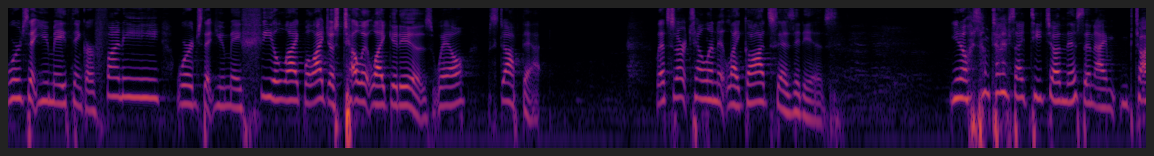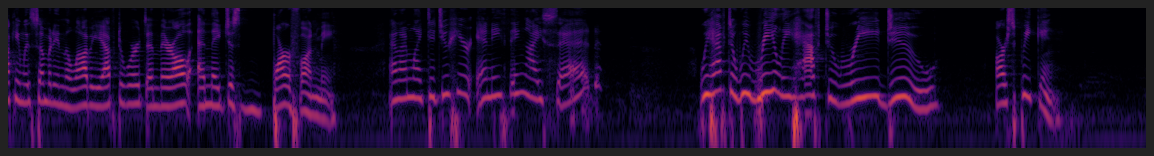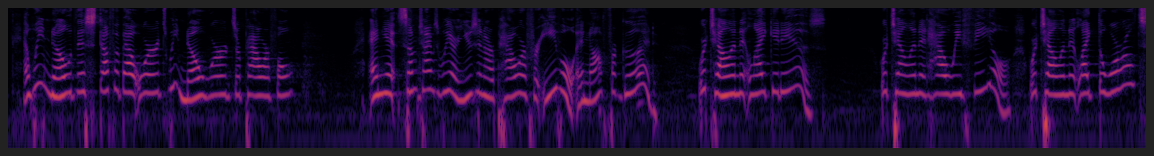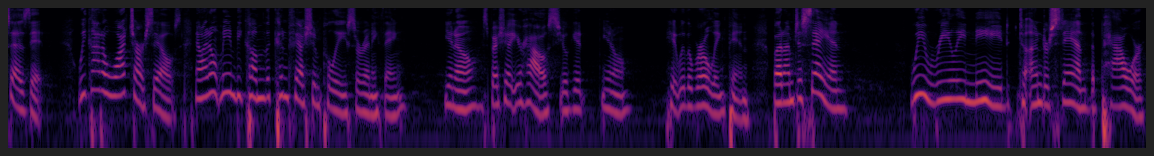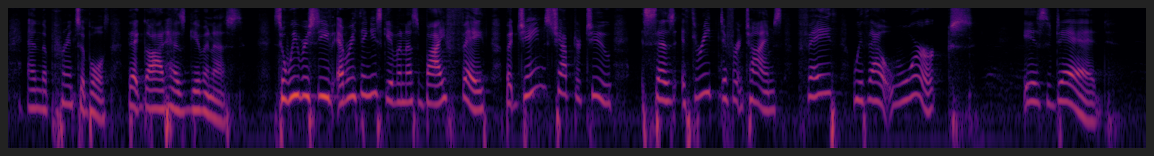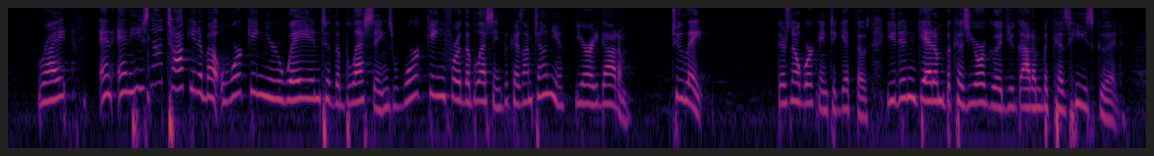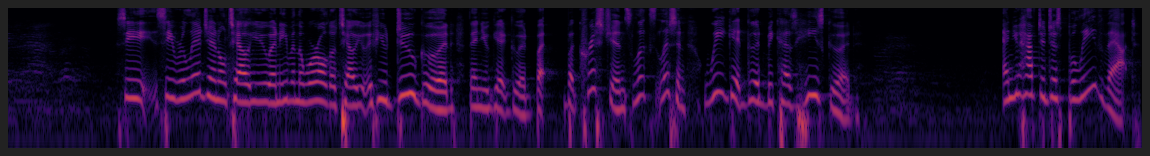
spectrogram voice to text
words that you may think are funny, words that you may feel like, well, I just tell it like it is. Well, stop that. Let's start telling it like God says it is. You know, sometimes I teach on this and I'm talking with somebody in the lobby afterwards and they're all, and they just barf on me. And I'm like, did you hear anything I said? We have to, we really have to redo our speaking. And we know this stuff about words. We know words are powerful. And yet sometimes we are using our power for evil and not for good. We're telling it like it is. We're telling it how we feel. We're telling it like the world says it. We got to watch ourselves. Now, I don't mean become the confession police or anything, you know, especially at your house. You'll get, you know, hit with a rolling pin. But I'm just saying, we really need to understand the power and the principles that God has given us. So we receive everything He's given us by faith. But James chapter 2 says three different times faith without works is dead. Right? And, and he's not talking about working your way into the blessings, working for the blessings, because I'm telling you, you already got them. Too late. There's no working to get those. You didn't get them because you're good, you got them because He's good. See, see, religion will tell you, and even the world will tell you, if you do good, then you get good. But, but Christians, look, listen, we get good because He's good. And you have to just believe that.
